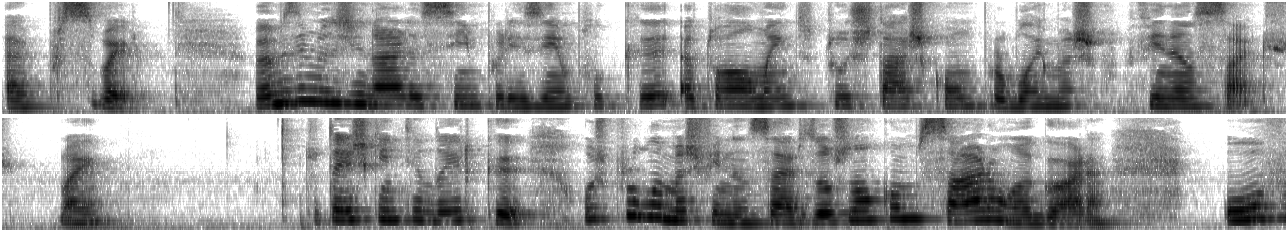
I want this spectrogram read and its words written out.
a perceber. Vamos imaginar assim, por exemplo, que atualmente tu estás com problemas financeiros, não é? Tu tens que entender que os problemas financeiros eles não começaram agora. Houve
